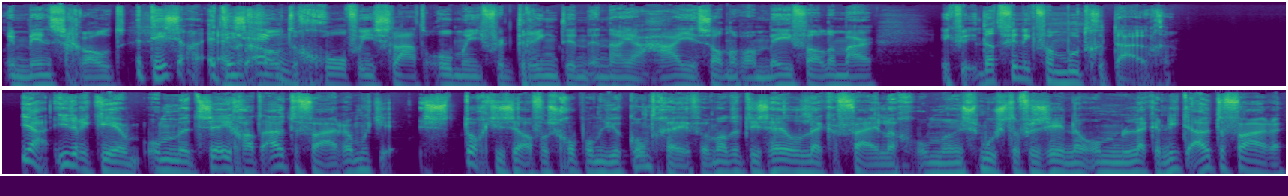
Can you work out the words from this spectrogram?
immens groot. Het is, het en is een eng. grote golf en je slaat om en je verdrinkt. En, en nou ja, haaien zal nog wel meevallen, maar ik, vind- dat vind ik van moed getuigen. Ja, iedere keer om het zeegat uit te varen... moet je toch jezelf een schop onder je kont geven. Want het is heel lekker veilig om een smoes te verzinnen... om lekker niet uit te varen.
